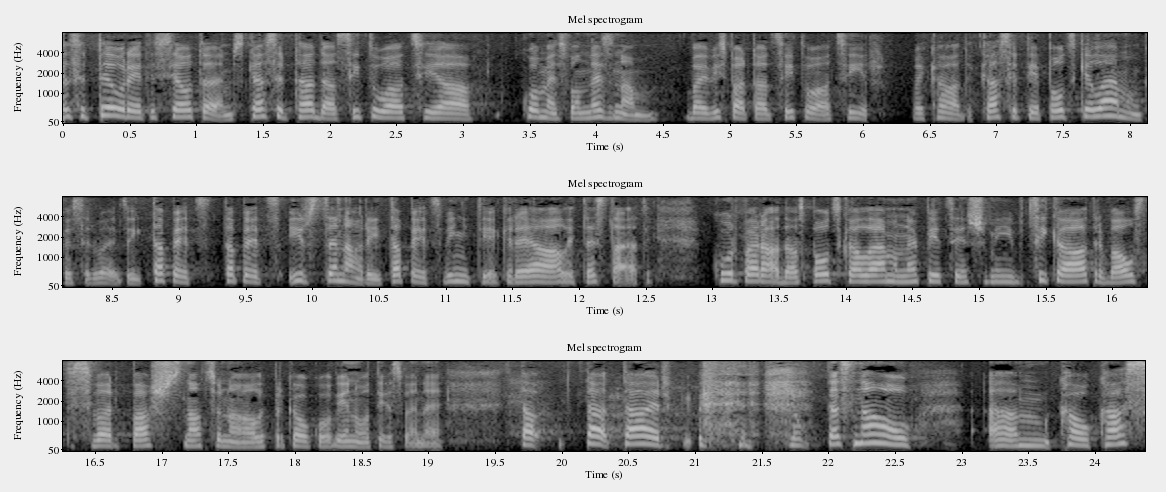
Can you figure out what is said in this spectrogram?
Tas ir teorētisks jautājums. Kas ir tādā situācijā, ko mēs vēl nezinām, vai vispār tāda situācija ir? Vai kādi? Kas ir tie politiskie lēmumi, kas ir vajadzīgi? Tāpēc, tāpēc ir scenāriji, tāpēc viņi tiek reāli testēti. Kur parādās politiskā lēmuma nepieciešamība, cik ātri valstis var pašas nacionāli par kaut ko vienoties vai nē. Tā, tā, tā ir. nu. Tas nav um, kaut kas,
